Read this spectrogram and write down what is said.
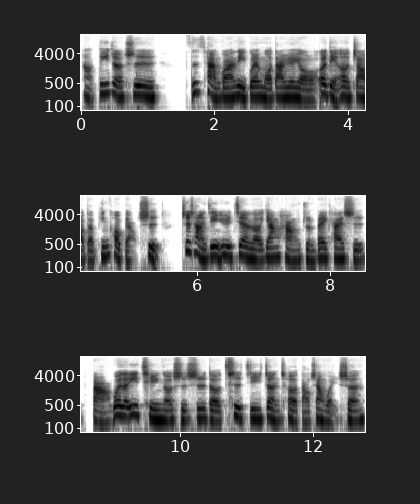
好，第一个是。资产管理规模大约有二点二兆的 PIMCO 表示，市场已经预见了央行准备开始把为了疫情而实施的刺激政策导向尾声。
